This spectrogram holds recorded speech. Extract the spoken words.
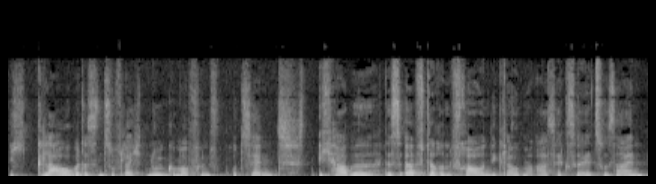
Ich glaube, das sind so vielleicht 0,5 Prozent. Ich habe des Öfteren Frauen, die glauben, asexuell zu sein.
